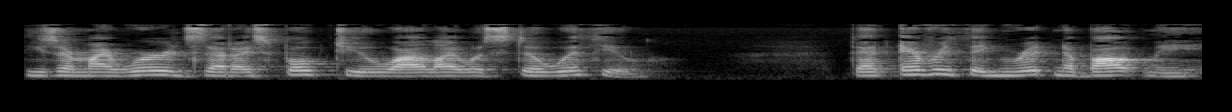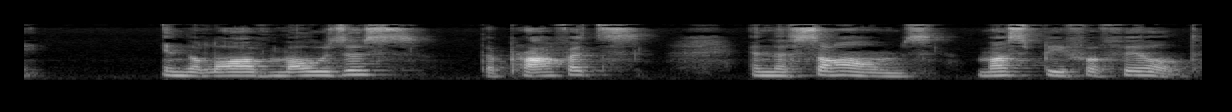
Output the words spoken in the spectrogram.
These are my words that I spoke to you while I was still with you, that everything written about me in the law of Moses, the prophets, and the Psalms must be fulfilled.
